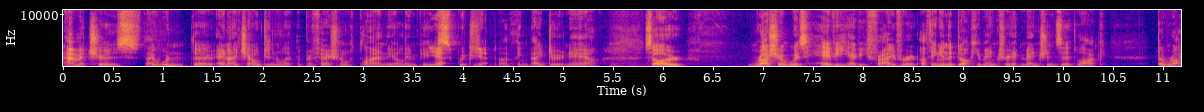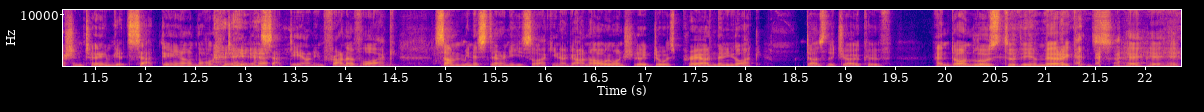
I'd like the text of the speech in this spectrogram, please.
amateurs. They wouldn't. The NHL didn't let the professionals play in the Olympics, Yeah, which yeah. I think they do now. So Russia was heavy, heavy favourite. I think in the documentary it mentions it like the Russian team gets sat down, the hockey team Yeah. gets sat down in front of like some minister, and he's like, you know, going, "Oh, we want you to do us proud," and then he like does the joke of. And don't lose to the Americans. and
